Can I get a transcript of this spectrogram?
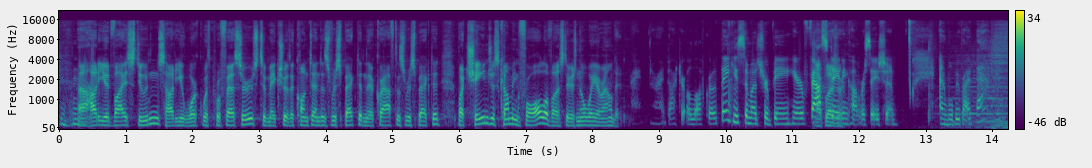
mm-hmm. uh, how do you advise students, how do you work with professors to make sure the content is respected and their craft is respected. But change is coming for all of us. There's no way around it. Right, Dr. Olaf Groth, thank you so much for being here. Fascinating conversation. And we'll be right back.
